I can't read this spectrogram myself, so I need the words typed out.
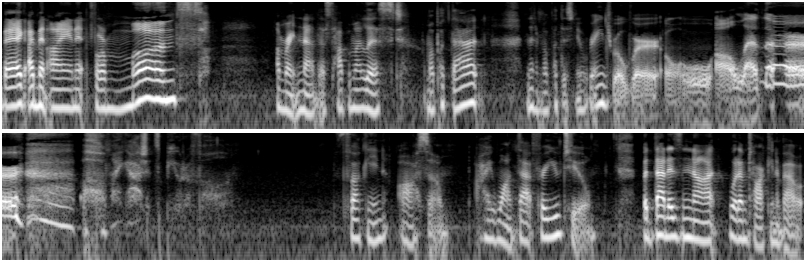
bag. I've been eyeing it for months. I'm writing that. That's top of my list. I'm gonna put that. And then I'm gonna put this new Range Rover. Oh, all leather. Oh my gosh, it's beautiful. Fucking awesome. I want that for you too. But that is not what I'm talking about.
